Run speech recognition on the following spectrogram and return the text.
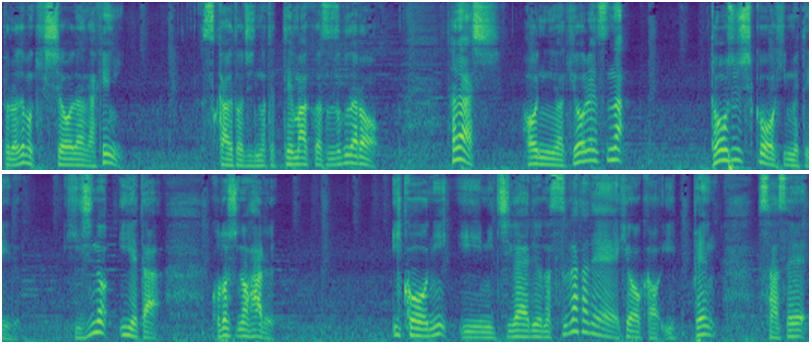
プロでも希少なだけにスカウト陣の徹底マークが続くだろう。ただし本人は強烈な投手志向を秘めている。肘の癒えた今年の春以降に見違えるような姿で評価を一変させ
